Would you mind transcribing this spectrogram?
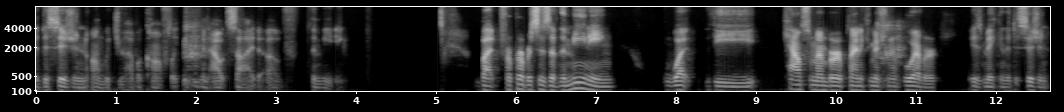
the decision on which you have a conflict, even outside of the meeting. But for purposes of the meeting, what the council member, planning commissioner, whoever is making the decision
